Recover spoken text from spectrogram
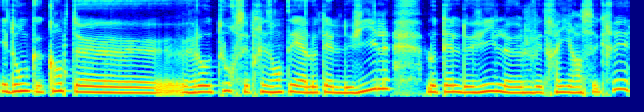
et donc, quand euh, Vélo Tour s'est présenté à l'hôtel de ville, l'hôtel de ville, euh, je vais trahir un secret,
